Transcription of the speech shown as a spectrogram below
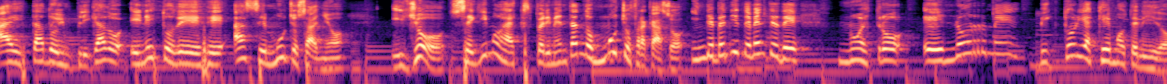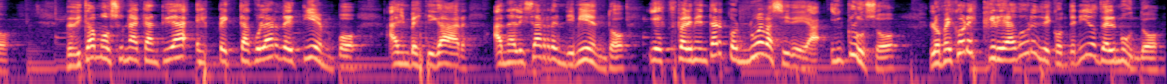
ha estado implicado en esto desde hace muchos años y yo seguimos experimentando mucho fracaso, independientemente de nuestra enorme victoria que hemos tenido. Dedicamos una cantidad espectacular de tiempo a investigar, analizar rendimiento y experimentar con nuevas ideas. Incluso los mejores creadores de contenidos del mundo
